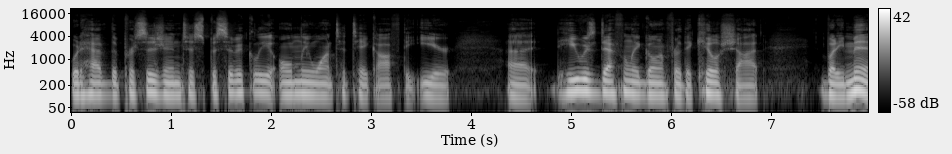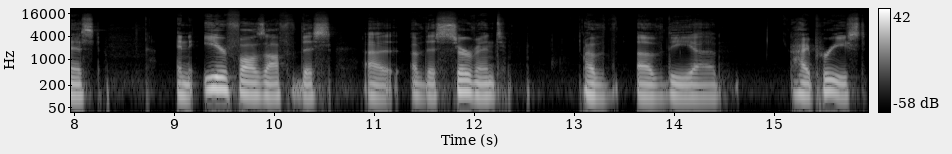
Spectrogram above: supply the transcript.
would have the precision to specifically only want to take off the ear. Uh, he was definitely going for the kill shot, but he missed. An ear falls off of this uh, of this servant of of the uh, high priest.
